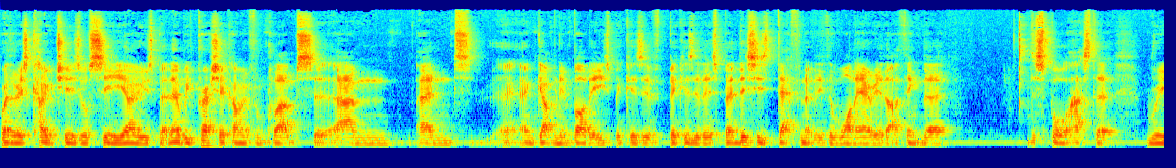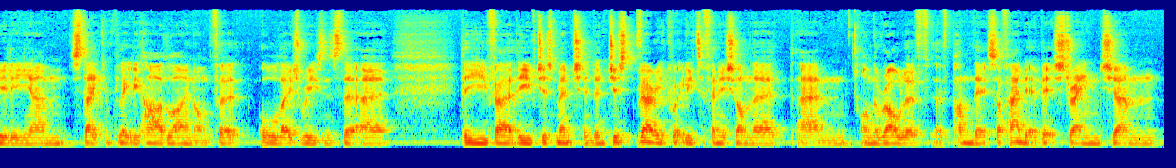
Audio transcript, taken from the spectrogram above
whether it's coaches or CEOs, but there'll be pressure coming from clubs um, and and governing bodies because of because of this. But this is definitely the one area that I think the the sport has to really um, stay completely hard line on for all those reasons that uh, that you've uh, that you've just mentioned. And just very quickly to finish on the um, on the role of, of pundits, I found it a bit strange. Um,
